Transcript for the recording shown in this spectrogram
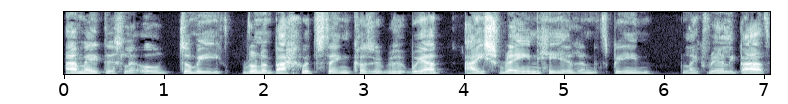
I made this little dummy running backwards thing because we had ice rain here and it's been like really bad.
